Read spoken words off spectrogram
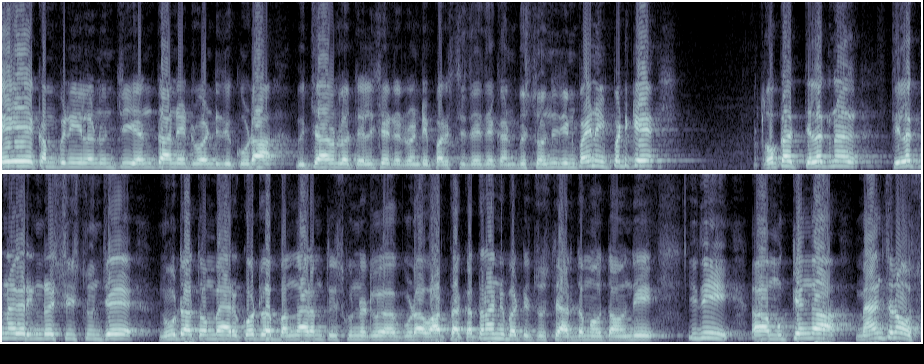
ఏ ఏ కంపెనీల నుంచి ఎంత అనేటువంటిది కూడా విచారణలో తెలిసేటటువంటి పరిస్థితి అయితే కనిపిస్తోంది. దీనిపైన ఇప్పటికే ఒక తిలక్ నగర్ తిలక్ నగర్ ఇండస్ట్రీస్ నుంచే నూట తొంభై ఆరు కోట్ల బంగారం తీసుకున్నట్లుగా కూడా వార్తా కథనాన్ని బట్టి చూస్తే అర్థమవుతా ఉంది. ఇది ముఖ్యంగా మ్యాన్షన్ హౌస్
